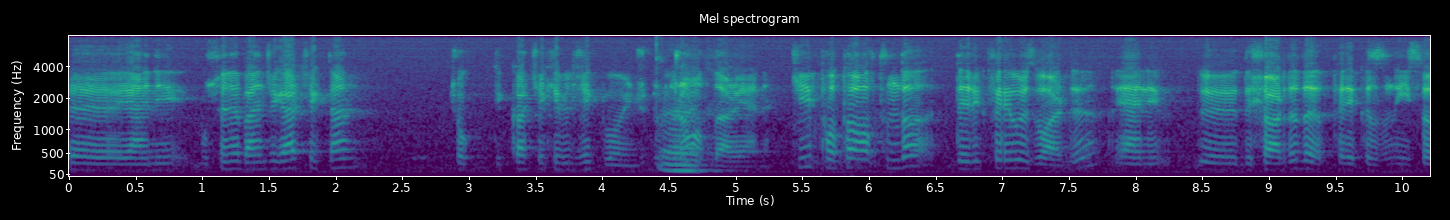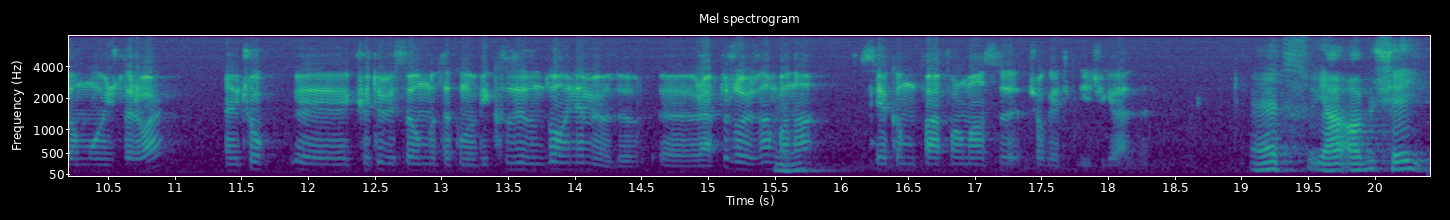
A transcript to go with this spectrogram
e, yani bu sene bence gerçekten çok dikkat çekebilecek bir oyuncu. Durduramadılar yani. Ki pota altında Derek Favors vardı. Yani e, dışarıda da Pelicans'ın iyi savunma oyuncuları var. Hani çok e, kötü bir savunma takımı bir Cleveland'da oynamıyordu e, Raptors. O yüzden bana Siakam'ın performansı çok etkileyici geldi. Evet ya abi şey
